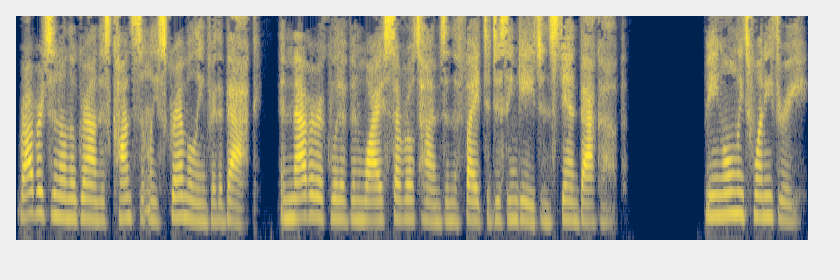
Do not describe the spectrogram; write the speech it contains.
Robertson on the ground is constantly scrambling for the back, and Maverick would have been wise several times in the fight to disengage and stand back up. Being only 23,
